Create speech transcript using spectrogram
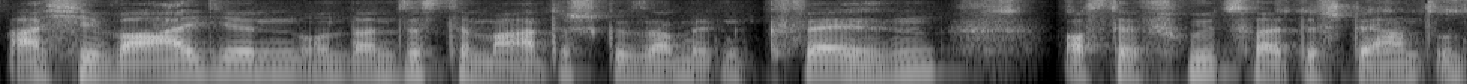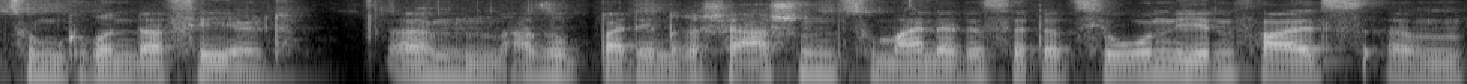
Archivalien und an systematisch gesammelten Quellen aus der Frühzeit des Sterns und zum Gründer fehlt. Ähm, also bei den Recherchen zu meiner Dissertation jedenfalls ähm,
